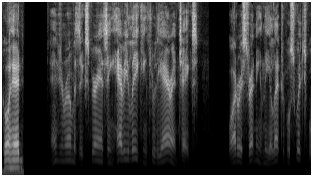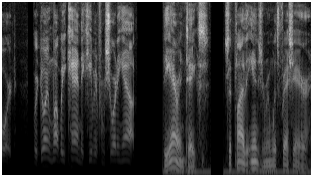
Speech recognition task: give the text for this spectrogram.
Go ahead. Engine room is experiencing heavy leaking through the air intakes. Water is threatening the electrical switchboard. We're doing what we can to keep it from shorting out. The air intakes supply the engine room with fresh air.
